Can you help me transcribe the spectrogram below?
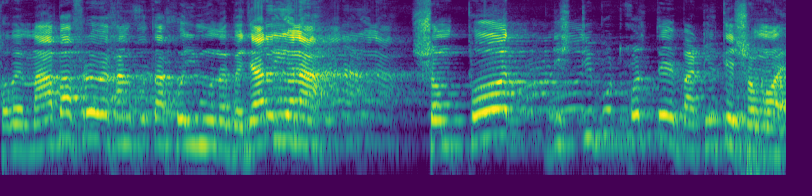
তবে মা বাপরেও এখান কথা কই মনে বেজার হইও না। সম্পদ ডিস্ট্রিবিউট করতে বাটিতে সময়।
